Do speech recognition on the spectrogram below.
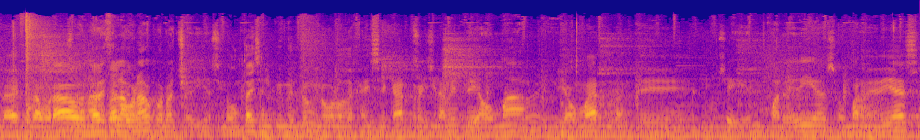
Una vez elaborado. Una vez elaborado con ocho días. Lo untáis el pimentón y luego lo dejáis secar tranquilamente. Y ahumar. Y ahumar durante. Sí, un par de días. Un par de días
